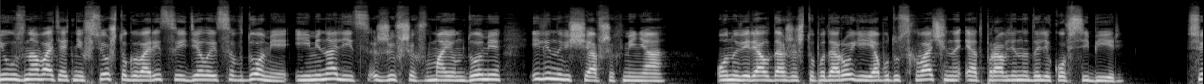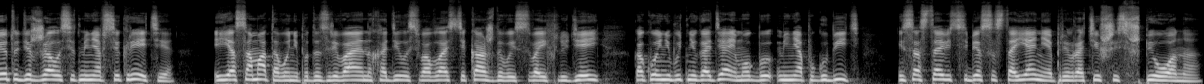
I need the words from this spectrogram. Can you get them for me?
и узнавать от них все, что говорится и делается в доме, и имена лиц, живших в моем доме или навещавших меня. Он уверял даже, что по дороге я буду схвачена и отправлена далеко в Сибирь. Все это держалось от меня в секрете, и я сама, того не подозревая, находилась во власти каждого из своих людей, какой-нибудь негодяй мог бы меня погубить и составить себе состояние, превратившись в шпиона.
